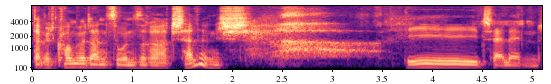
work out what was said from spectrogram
Damit kommen wir dann zu unserer Challenge. Die Challenge.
